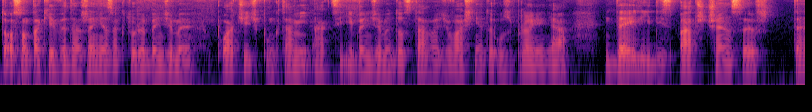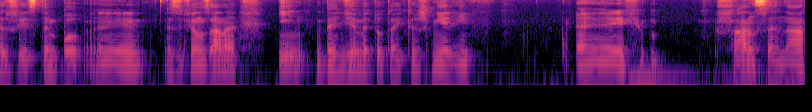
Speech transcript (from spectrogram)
to są takie wydarzenia, za które będziemy płacić punktami akcji i będziemy dostawać właśnie te uzbrojenia. Daily Dispatch Chances też jest z tym po, yy, związane i będziemy tutaj też mieli yy, szansę na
